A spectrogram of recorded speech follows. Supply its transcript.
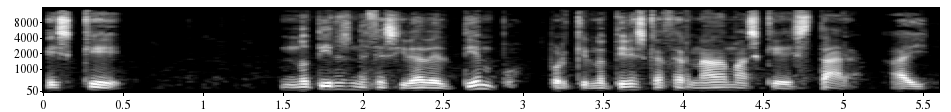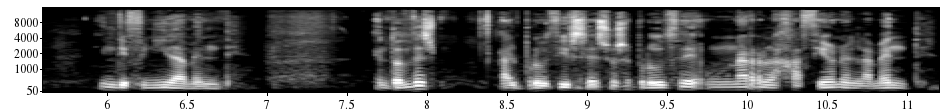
es que no tienes necesidad del tiempo, porque no tienes que hacer nada más que estar ahí indefinidamente. Entonces, al producirse eso, se produce una relajación en la mente,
